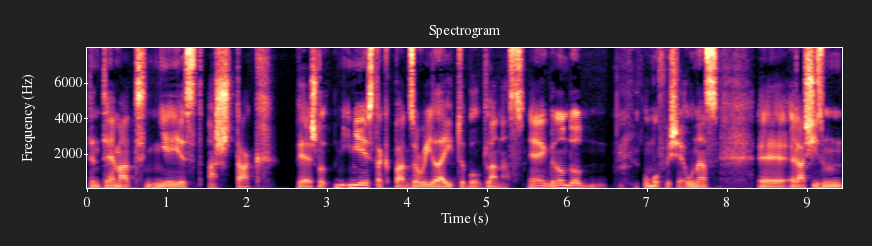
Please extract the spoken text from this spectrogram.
ten temat nie jest aż tak wiesz, no, nie jest tak bardzo relatable dla nas. Nie? Jakby, no, no, umówmy się, u nas e, rasizm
